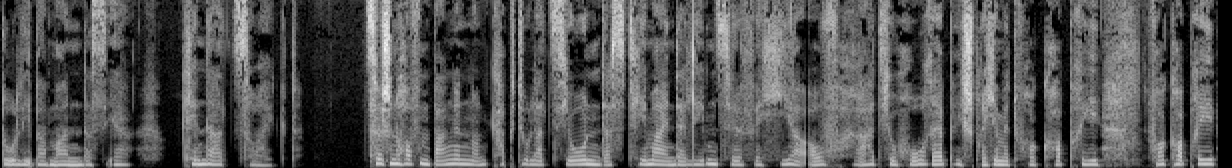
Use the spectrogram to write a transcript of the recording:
du, lieber Mann, dass ihr Kinder zeugt. Zwischen Hoffen, Bangen und Kapitulation das Thema in der Lebenshilfe hier auf Radio Horeb. Ich spreche mit Frau Kopri. Frau Kopri,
